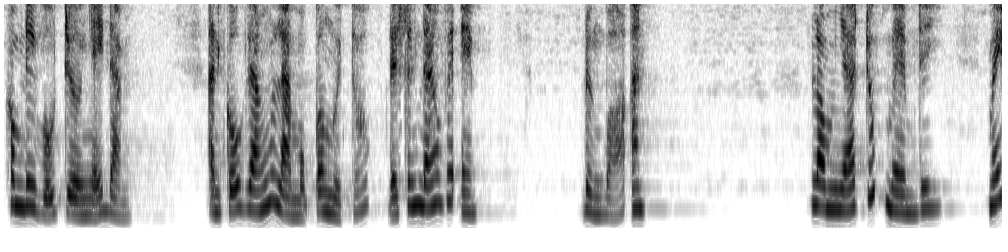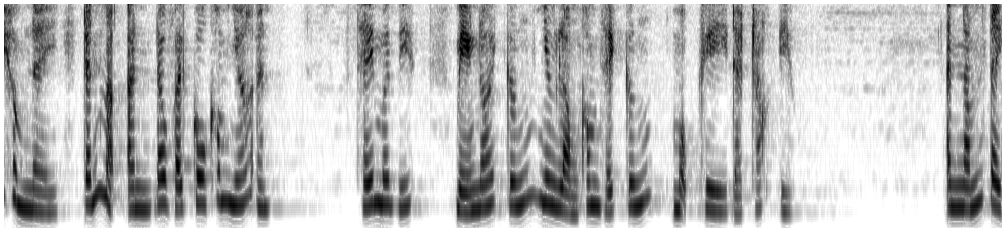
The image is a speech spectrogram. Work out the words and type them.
không đi vũ trường nhảy đầm. Anh cố gắng làm một con người tốt để xứng đáng với em. Đừng bỏ anh. Lòng Nhã Trúc mềm đi. Mấy hôm nay tránh mặt anh đâu phải cô không nhớ anh. Thế mới biết miệng nói cứng nhưng lòng không thể cứng một khi đã trót yêu. Anh nắm tay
